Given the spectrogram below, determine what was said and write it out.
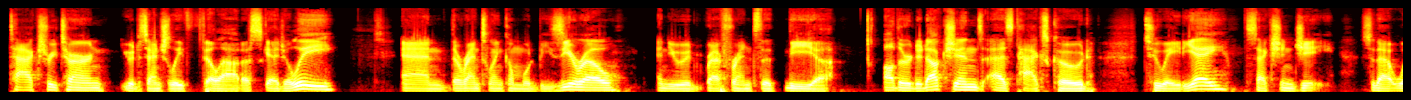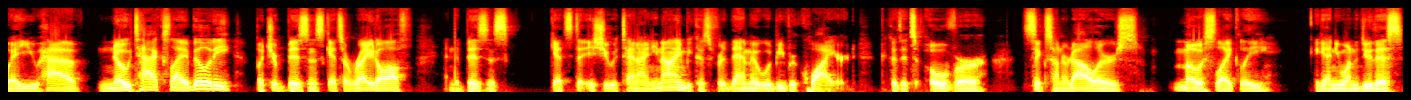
tax return, you would essentially fill out a Schedule E and the rental income would be zero. And you would reference the, the uh, other deductions as tax code 280A, Section G. So that way you have no tax liability, but your business gets a write off and the business gets to issue a 1099 because for them it would be required because it's over $600 most likely. Again, you want to do this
